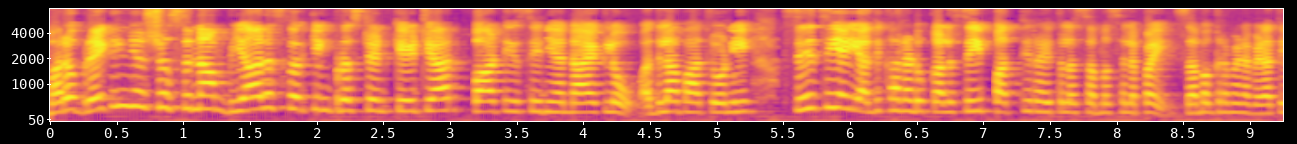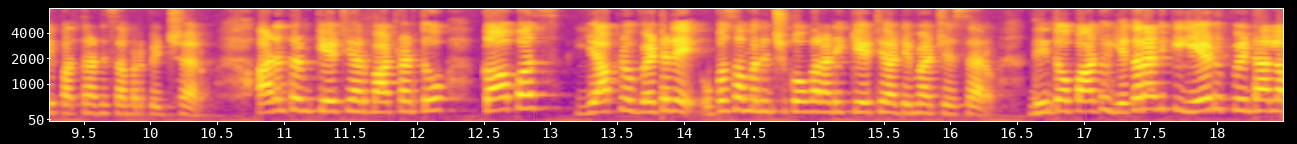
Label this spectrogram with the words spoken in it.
మరో బ్రేకింగ్ న్యూస్ చూస్తున్నాం. BRS working president KTR party senior నాయకులు ఆదిలాబాద్లోని సీసీఐ అధికారులను కలిసి పత్తి రైతుల సమస్యలపై సమగ్రమైన వినతి పత్రాన్ని సమర్పించారు. అనంతరం కేటీఆర్ మాట్లాడుతూ కాపస్ యాప్ను వెంటనే ఉపసంహరించుకోవాలని కేటీఆర్ డిమాండ్ చేశారు. దీంతో పాటు ఎకరానికి ఏడు క్వింటాల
